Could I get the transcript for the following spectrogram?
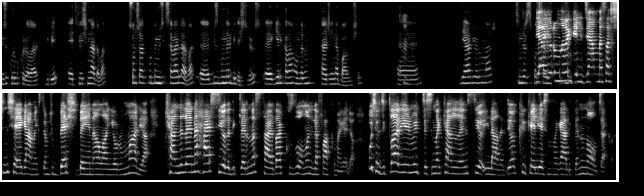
müzik grubu kuruyorlar gibi etkileşimler de var. Sonuç olarak burada müzik severler var. E, biz bunları birleştiriyoruz. E, geri kalan onların tercihine bağlı bir şey. E, diğer yorumlar Tinder Spotify... Diğer yorumlara geleceğim. Mesela şimdi şeye gelmek istiyorum. Şu 5 beğeni alan yorum var ya. Kendilerine her CEO dediklerinde Serdar Kuzuloğlu'nun lafı aklıma geliyor. Bu çocuklar 23 yaşında kendilerini CEO ilan ediyor. 40-50 yaşına geldiklerinde ne olacaklar?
